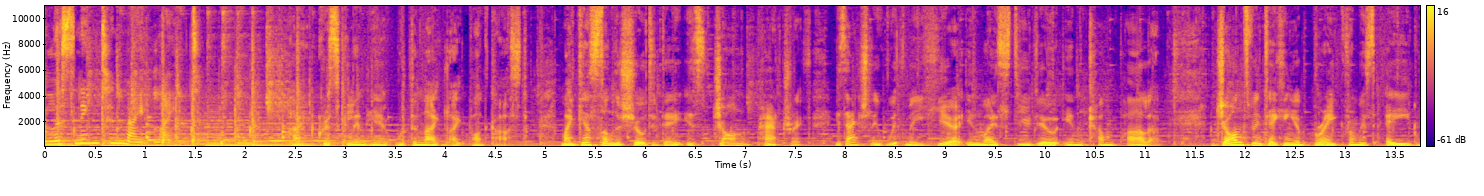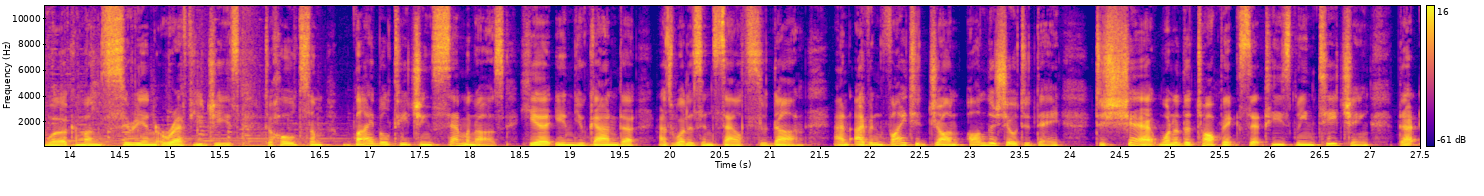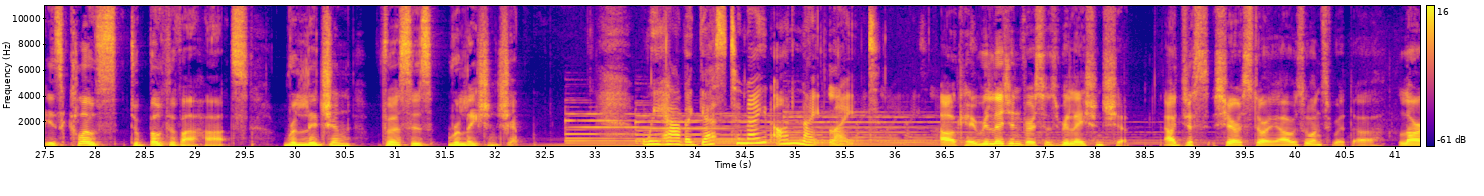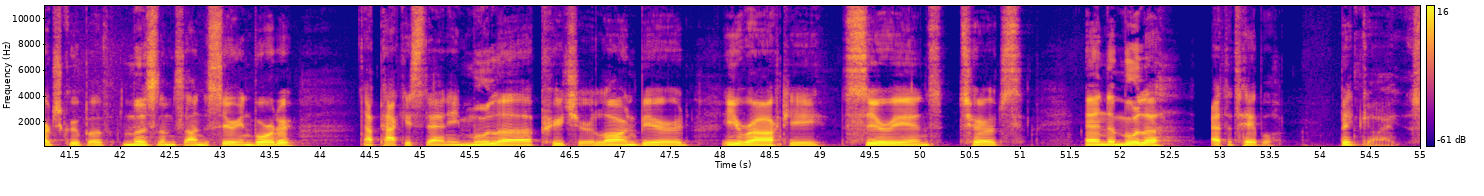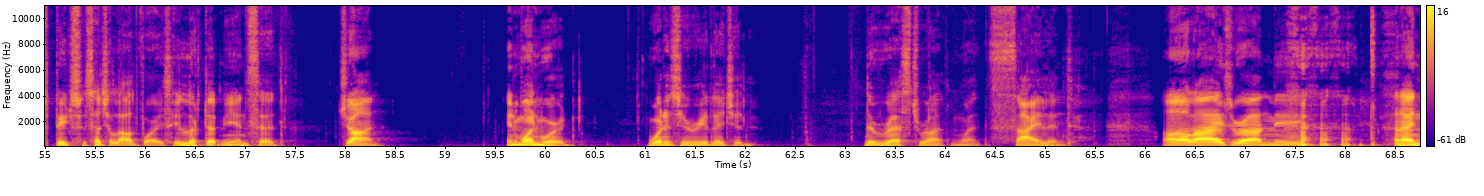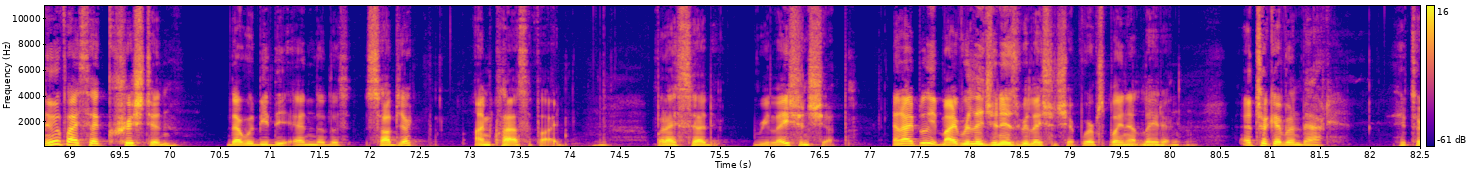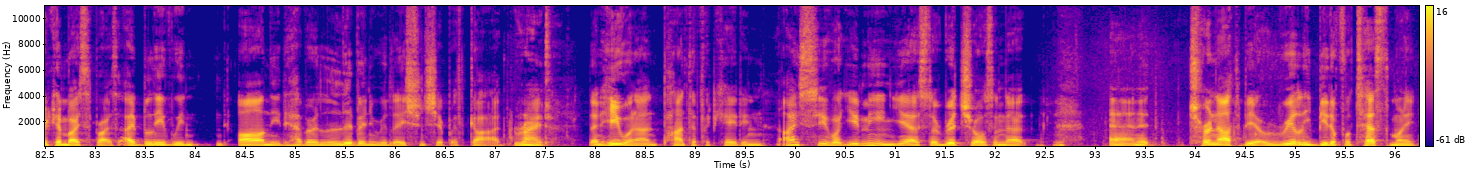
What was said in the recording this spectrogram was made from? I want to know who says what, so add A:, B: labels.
A: You're listening to Nightlight.
B: Hi, Chris Glynn here with the Nightlight Podcast. My guest on the show today is John Patrick. He's actually with me here in my studio in Kampala. John's been taking a break from his aid work among Syrian refugees to hold some Bible teaching seminars here in Uganda as well as in South Sudan. And I've invited John on the show today to share one of the topics that he's been teaching that is close to both of our hearts religion versus relationship.
A: We have a guest tonight on Nightlight.
C: Okay, religion versus relationship. I'll just share a story. I was once with a large group of Muslims on the Syrian border. A Pakistani mullah, preacher, long beard, Iraqi, Syrians, Turks, and the mullah at the table. Big guy, speaks with such a loud voice. He looked at me and said, John, in one word, what is your religion? The restaurant went silent. All eyes were on me. and I knew if I said Christian, that would be the end of the subject. I'm classified. Hmm. But I said relationship. And I believe my religion is relationship. We'll explain that later. Mm-hmm. It took everyone back. It took him by surprise. I believe we all need to have a living relationship with God.
B: Right.
C: Then he went on pontificating. I see what you mean. Yes, the rituals and that. And it turned out to be a really beautiful testimony.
